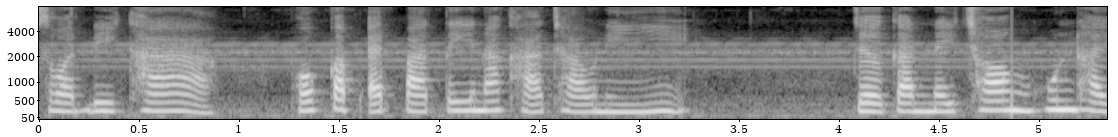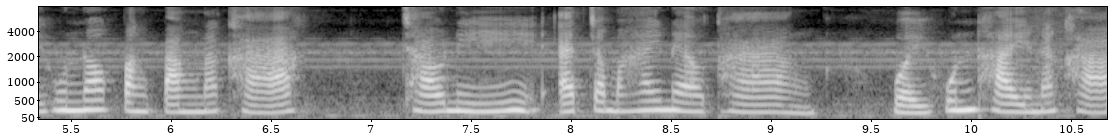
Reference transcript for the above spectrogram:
สวัสดีค่ะ พบกับแอดปาร์ตี้นะคะ เช้านี้ เจอกันในช่องหุ้นไทยหุ้นนอกปังๆนะคะ เช้านี้แอดจะมาให้แนวทางหวยหุ้นไทยนะคะ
